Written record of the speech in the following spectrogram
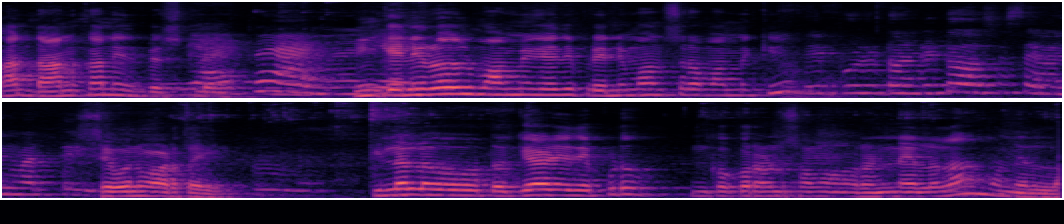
కానీ దానికన్నా ఇది బెస్ట్ ఇంకెన్ని రోజులు మమ్మీకి అది ఇప్పుడు ఎన్ని మంత్స్ రా మమ్మీకి? ఇప్పుడు ట్వంటీ టూ వస్తే సెవెన్ పడతాయి. సెవెన్ పడతాయి. పిల్లలు దొగ్గాడేది ఎప్పుడు? ఇంకొక రెండు సంవ రెండు నెలల మూడు నెలల?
